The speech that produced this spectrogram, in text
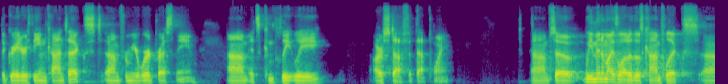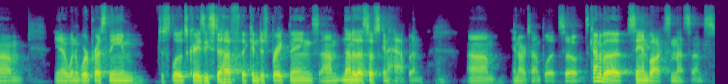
the greater theme context um, from your WordPress theme. Um, it's completely our stuff at that point. Um, so we minimize a lot of those conflicts. Um, you know, when a WordPress theme just loads crazy stuff that can just break things, um, none of that stuff's going to happen. In our template. So it's kind of a sandbox in that sense.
